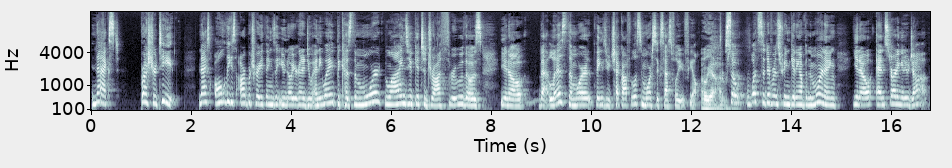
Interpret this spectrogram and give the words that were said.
Next, brush your teeth. Next, all these arbitrary things that you know you're going to do anyway, because the more lines you get to draw through those, you know, that list, the more things you check off the list, the more successful you feel. oh yeah 100%. So, what's the difference between getting up in the morning, you know, and starting a new job?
